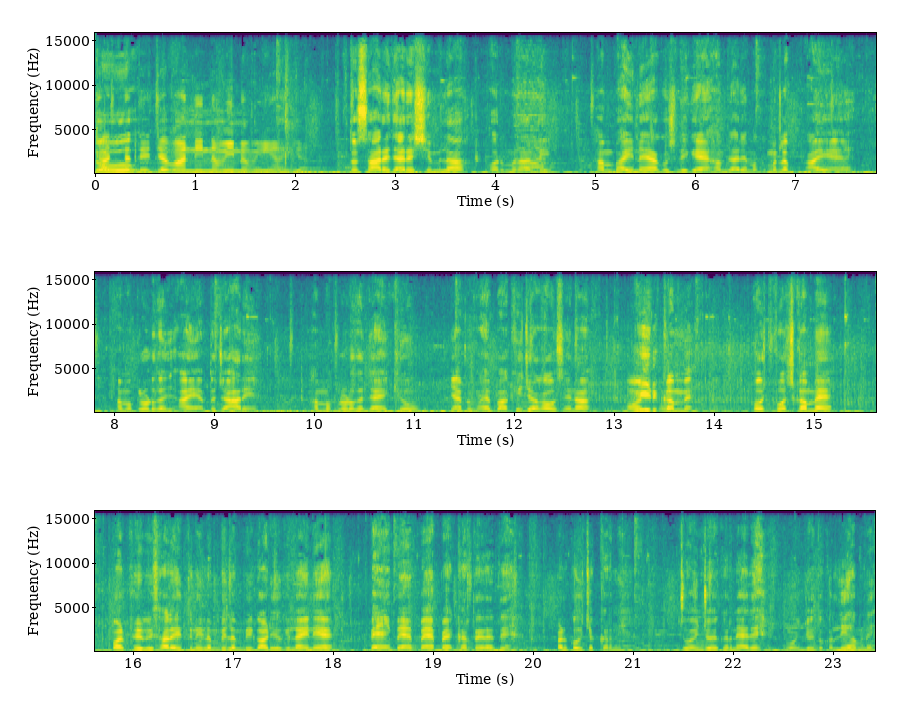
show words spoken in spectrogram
तो जवानी नवी नवी आई है। तो सारे जा रहे शिमला और मनाली। हम भाई नया कुछ लेके आए हम जा रहे हैं मतलब आए हैं हम अकलोडगंज आए हैं तो जा रहे हैं। हम अकलोड़गंज आए क्यों? यहाँ पे भाई बाकी जगहों से ना भीड़ कम है। होच पोच कम है पर फिर भी सारे इतनी लंबी लंबी गाड़ियों की लाइनें हैं। पै पै पै पै करते रहते हैं पर कोई चक्कर नहीं। जो एंजॉय करने आए थे वो एंजॉय तो कर लिया हमने।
